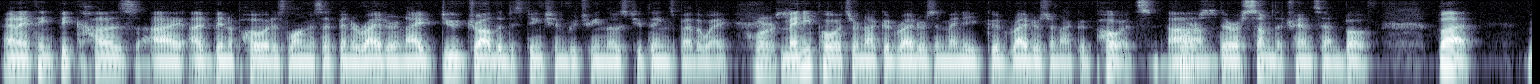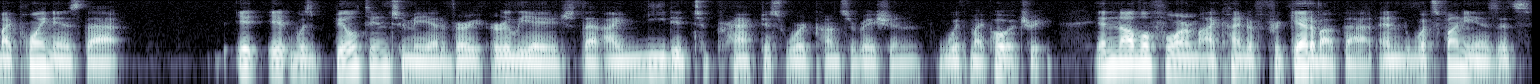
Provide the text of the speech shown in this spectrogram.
And I think because I, I've been a poet as long as I've been a writer, and I do draw the distinction between those two things, by the way. Of course. Many poets are not good writers, and many good writers are not good poets. course. Um, there are some that transcend both. But my point is that it, it was built into me at a very early age that I needed to practice word conservation with my poetry. In novel form, I kind of forget about that. And what's funny is it's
